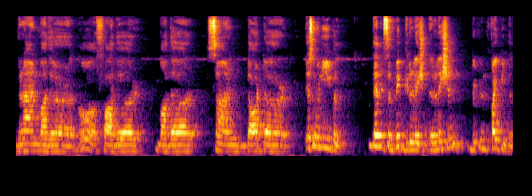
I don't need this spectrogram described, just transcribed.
grandmother, oh, father, mother, son, daughter, there's so many people, then it's a big relation, a relation between five people.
